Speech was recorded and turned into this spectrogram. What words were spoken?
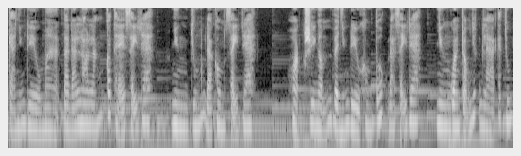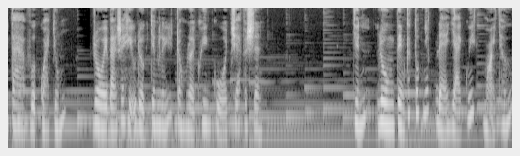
cả những điều mà ta đã lo lắng có thể xảy ra, nhưng chúng đã không xảy ra. Hoặc suy ngẫm về những điều không tốt đã xảy ra, nhưng quan trọng nhất là cách chúng ta vượt qua chúng. Rồi bạn sẽ hiểu được chân lý trong lời khuyên của jefferson. Chính, luôn tìm cách tốt nhất để giải quyết mọi thứ.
